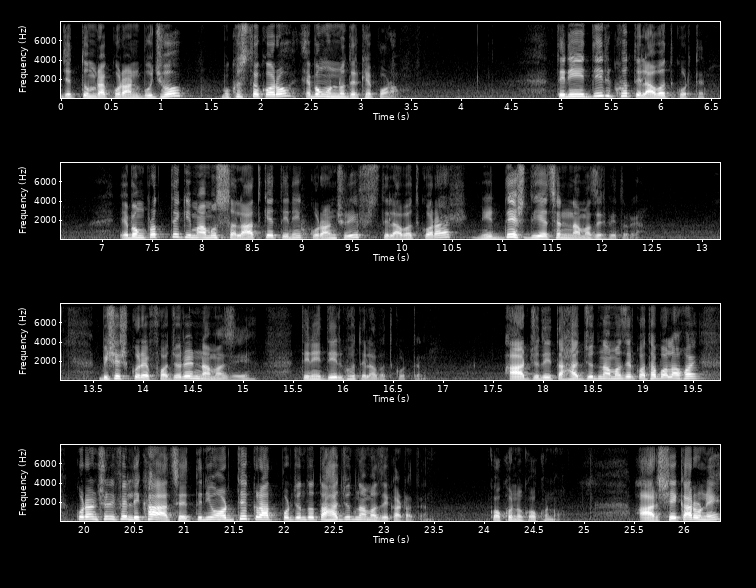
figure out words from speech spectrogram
যে তোমরা কোরআন বুঝো, মুখস্থ করো এবং অন্যদেরকে পড়াও। তিনি দীর্ঘ তিলাবত করতেন এবং প্রত্যেক ইমামুস সালাদকে তিনি কোরআন শরীফ তিলাবত করার নির্দেশ দিয়েছেন নামাজের ভিতরে। বিশেষ করে ফজরের নামাজে তিনি দীর্ঘ তেলাবাত করতেন। আর যদি তাহাজুদ নামাজের কথা বলা হয়, কোরআন শরীফে লেখা আছে, তিনি অর্ধেক রাত পর্যন্ত তাহাজুদ নামাজে কাটাতেন। কখনো কখনো। আর সে কারণে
